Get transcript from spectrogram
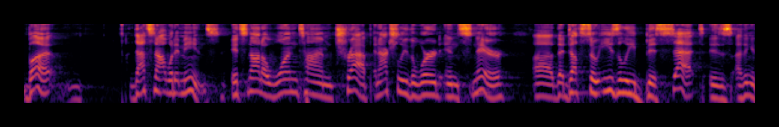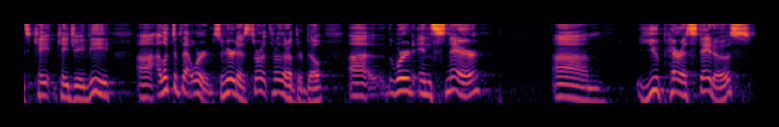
But that's not what it means. It's not a one time trap. And actually, the word ensnare uh, that doth so easily beset is, I think it's K- KJV. Uh, I looked up that word. So here it is. Throw, throw that up there, Bill. Uh, the word ensnare, um, euperistetos,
